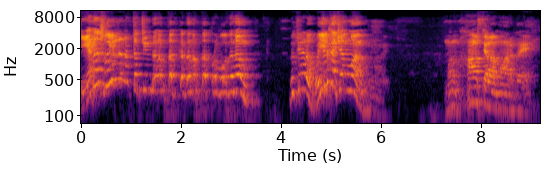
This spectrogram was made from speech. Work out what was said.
यानंच होईल ना तत्चिंतनम तत्कथनम तत्प्रबोधनम दुसऱ्याला होईल का जन्म? म्हणून हाच त्याला मार्ग आहे.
